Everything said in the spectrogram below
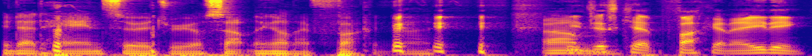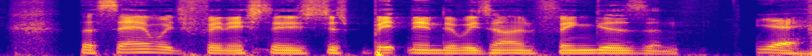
he'd had hand surgery or something. I don't fucking know. he Um, just kept fucking eating. The sandwich finished, and he's just bitten into his own fingers, and yeah.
